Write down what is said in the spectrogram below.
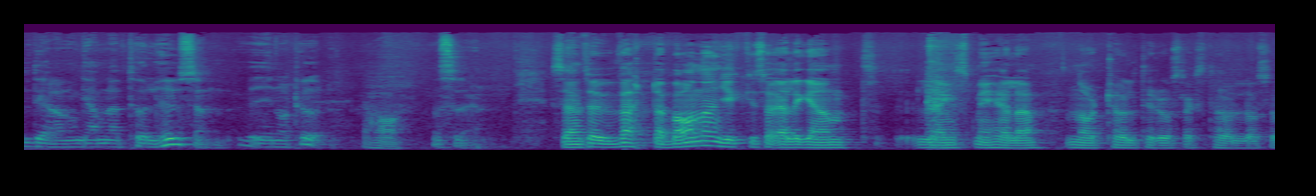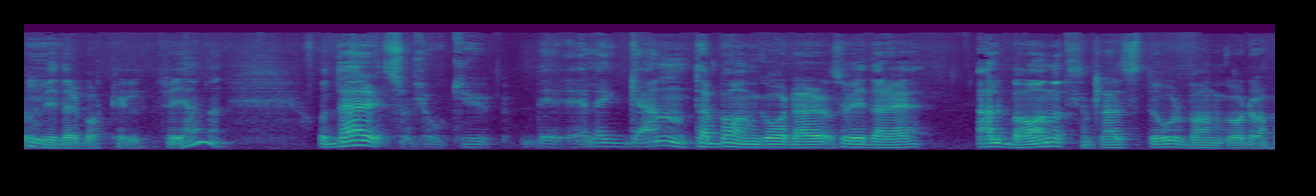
delar av de gamla tullhusen vid Norrtull. Jaha. Och sådär. Sen Värtabanan gick ju så elegant längs med hela Norrtull till Roslagstull och så mm. vidare bort till Frihamnen. Och där så låg ju det eleganta bangårdar och så vidare. Albano till exempel hade stor bangård då.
